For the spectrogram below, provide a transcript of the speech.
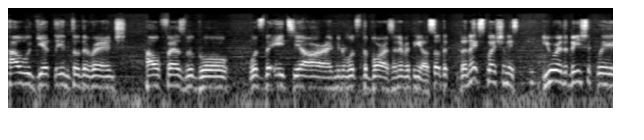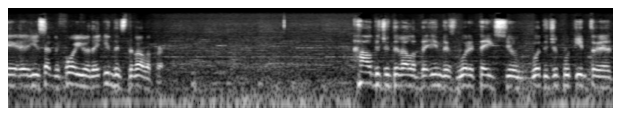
how we get into the range, how fast we go, what's the ATR, I mean, what's the bars and everything else. So the, the next question is, you are the basically, uh, you said before, you're the index developer. How did you develop the index? What it takes you? What did you put into it?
